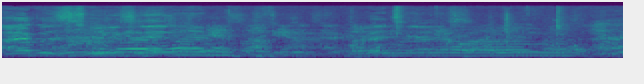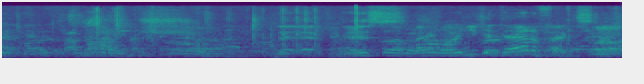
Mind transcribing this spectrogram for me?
I was losing. The, this, man, well, you get that effect still.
